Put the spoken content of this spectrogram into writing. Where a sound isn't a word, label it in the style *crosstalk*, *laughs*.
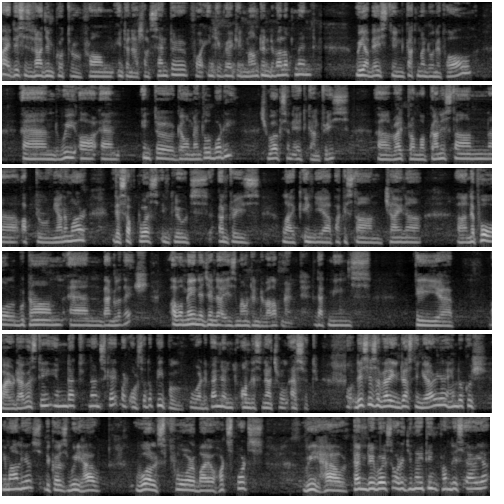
Hi, this is Rajan Kotru from International Center for Integrated Mountain Development. We are based in Kathmandu, Nepal, and we are an intergovernmental body which works in eight countries, uh, right from Afghanistan uh, up to Myanmar. This, of course, includes countries like India, Pakistan, China, uh, Nepal, Bhutan, and Bangladesh. Our main agenda is mountain development. That means the uh, biodiversity in that landscape, but also the people who are dependent on this natural asset. This is a very interesting area, Hindu Kush Himalayas, because we have world's four bio hotspots. We have 10 rivers originating from this area,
